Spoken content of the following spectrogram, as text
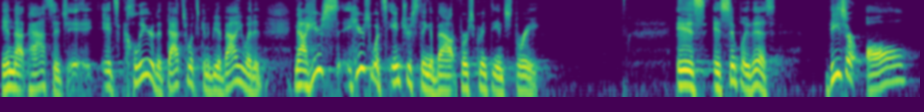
in that passage. It's clear that that's what's going to be evaluated. Now, here's, here's what's interesting about 1 Corinthians 3 is, is simply this these are all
